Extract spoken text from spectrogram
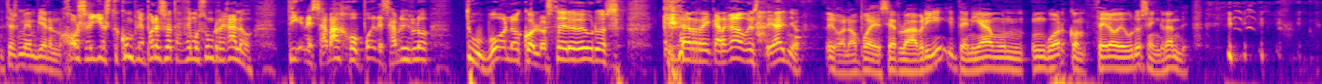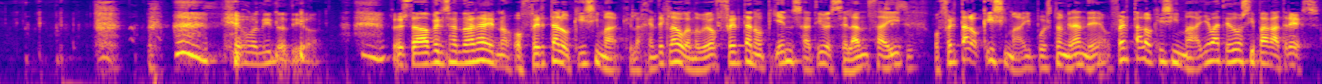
Entonces me enviaron, José, hoy es tu cumple, por eso te hacemos un regalo. Tienes abajo, puedes abrirlo, tu bono con los cero euros que has recargado este año. Digo, no puede ser, lo abrí y tenía un, un Word con cero euros en grande. Qué bonito, tío. Lo estaba pensando ahora en oferta loquísima. Que la gente, claro, cuando ve oferta no piensa, tío. Se lanza ahí. Oferta loquísima. Y puesto en grande, ¿eh? Oferta loquísima. Llévate dos y paga tres.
